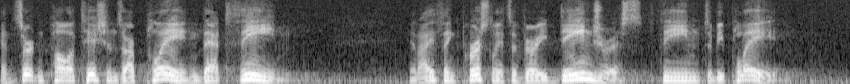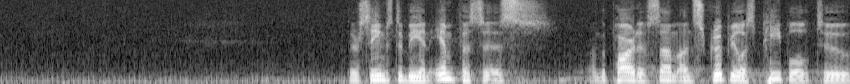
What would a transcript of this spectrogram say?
And certain politicians are playing that theme. And I think personally it's a very dangerous theme to be played. There seems to be an emphasis on the part of some unscrupulous people to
